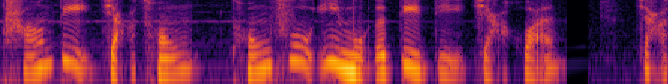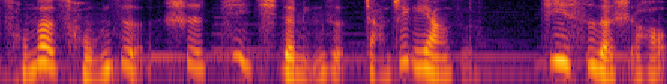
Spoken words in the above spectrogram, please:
堂弟贾从。同父异母的弟弟贾环，贾从的从字是祭器的名字，长这个样子。祭祀的时候，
